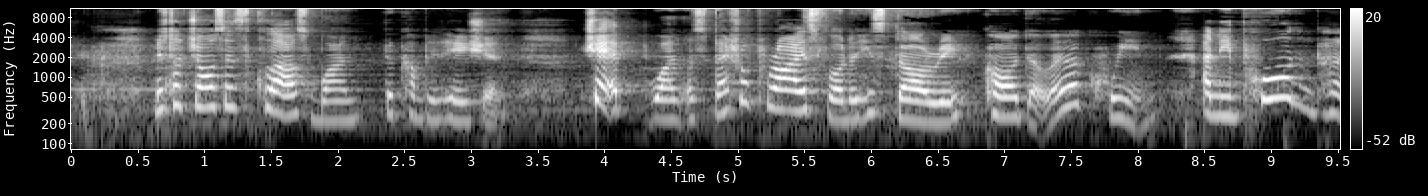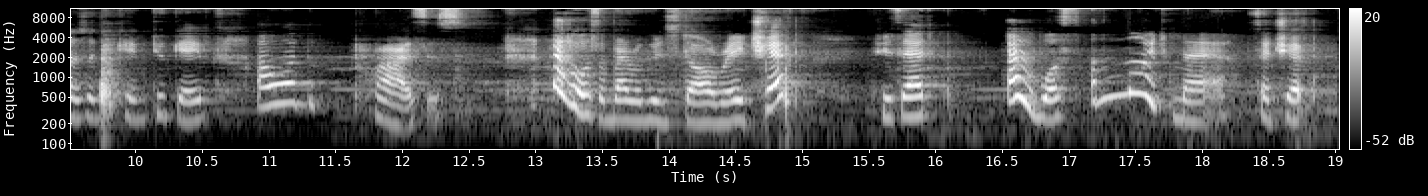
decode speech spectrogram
Mr. Johnson's class won the competition. Chip won a special prize for the, story called The Litter Queen. An important person came to give the prizes. It was a very good story, Chip, she said. It was a nightmare, said Chip.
